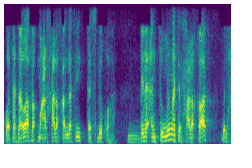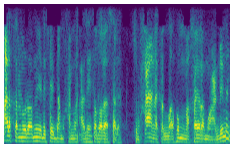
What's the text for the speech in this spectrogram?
وتتوافق مع الحلقة التي تسبقها. إلى أن تممت الحلقات بالحلقة النورانية لسيدنا محمد عليه صلى الله عليه وسلم. سبحانك اللهم خير معلم.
